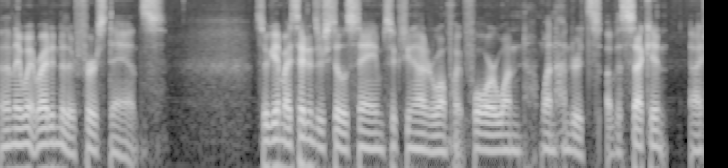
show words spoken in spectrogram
And then they went right into their first dance. So again, my settings are still the same, 1600, 1.4, 1 one hundredths of a second. I,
